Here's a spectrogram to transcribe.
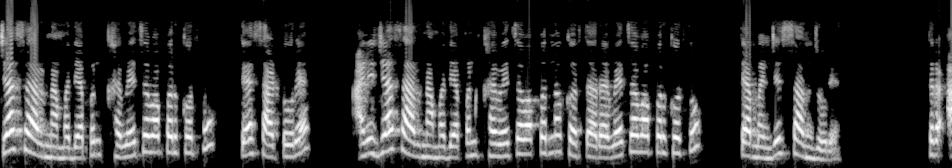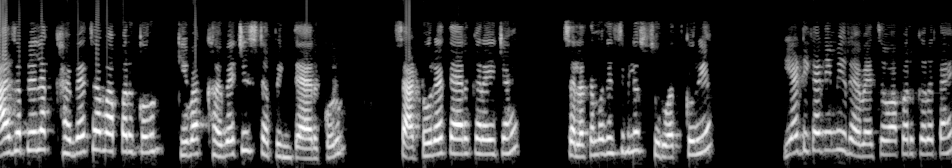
ज्या सारणामध्ये आपण खव्याचा वापर करतो त्या साटोऱ्या आणि ज्या सारणामध्ये आपण खव्याचा वापर न करता रव्याचा वापर करतो त्या म्हणजे सांजोऱ्या. तर आज आपल्याला खव्याचा वापर करून किंवा खव्याची स्टफिंग तयार करून साटोऱ्या तयार करायच्या आहेत. चला तर मग रेसिपीला सुरुवात करूया. या ठिकाणी मी रव्याचा वापर करत आहे.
